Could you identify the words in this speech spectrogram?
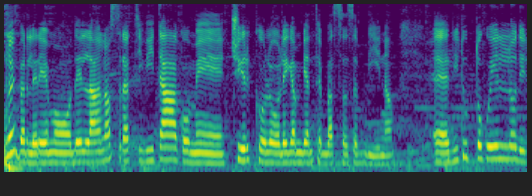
Noi parleremo della nostra attività come Circolo Lega Ambiente Bassa Sabina eh, di tutto quello, dei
